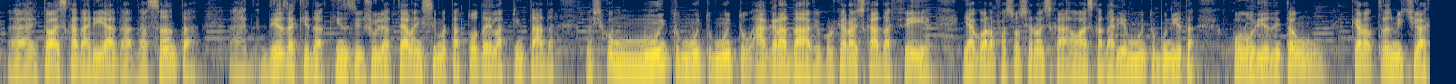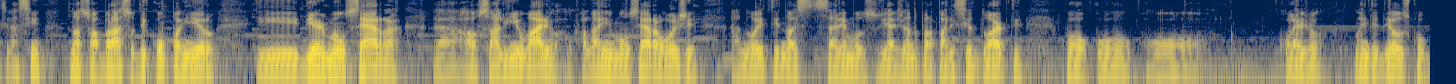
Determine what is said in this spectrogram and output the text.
Uh, então a escadaria da, da Santa, uh, desde aqui da 15 de julho até lá em cima, está toda ela pintada, mas ficou muito, muito, muito agradável, porque era uma escada feia e agora passou a ser uma, escada, uma escadaria muito bonita, colorida. Então quero transmitir assim nosso abraço de companheiro e de irmão Serra uh, ao Salinho Mário. Falar em irmão Serra hoje à noite nós estaremos viajando para Aparecido Norte com, com, com Colégio Mãe de Deus, com o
